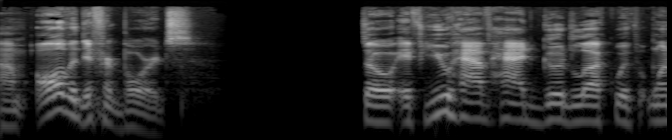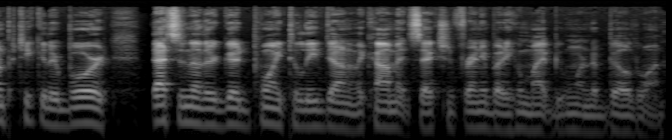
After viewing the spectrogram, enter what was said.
um, all the different boards so if you have had good luck with one particular board, that's another good point to leave down in the comment section for anybody who might be wanting to build one.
